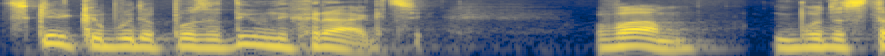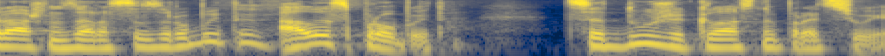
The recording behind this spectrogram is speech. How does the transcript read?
скільки буде позитивних реакцій. Вам буде страшно зараз це зробити, але спробуйте. Це дуже класно працює.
